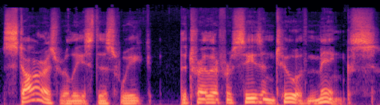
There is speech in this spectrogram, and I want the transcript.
Starz released this week the trailer for season two of Minx.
